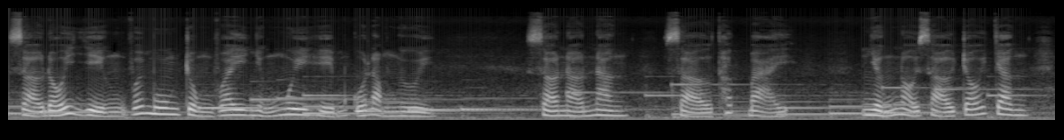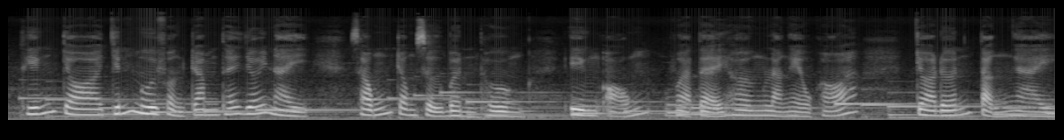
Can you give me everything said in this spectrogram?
sợ đối diện với muôn trùng vây những nguy hiểm của lòng người. Sợ nợ nần, sợ thất bại. Những nỗi sợ trói chân khiến cho 90% thế giới này sống trong sự bình thường, yên ổn và tệ hơn là nghèo khó cho đến tận ngày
